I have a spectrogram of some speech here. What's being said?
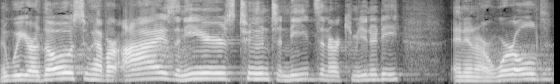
And we are those who have our eyes and ears tuned to needs in our community and in our world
